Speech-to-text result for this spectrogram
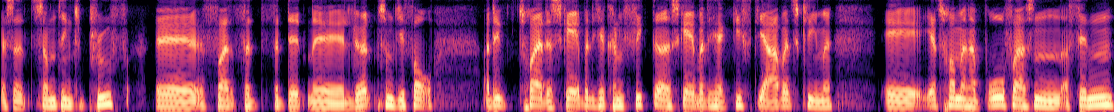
altså something to prove øh, for, for, for den øh, løn, som de får. Og det tror jeg, det skaber de her konflikter, og skaber det her giftige arbejdsklima. Øh, jeg tror, man har brug for sådan at finde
